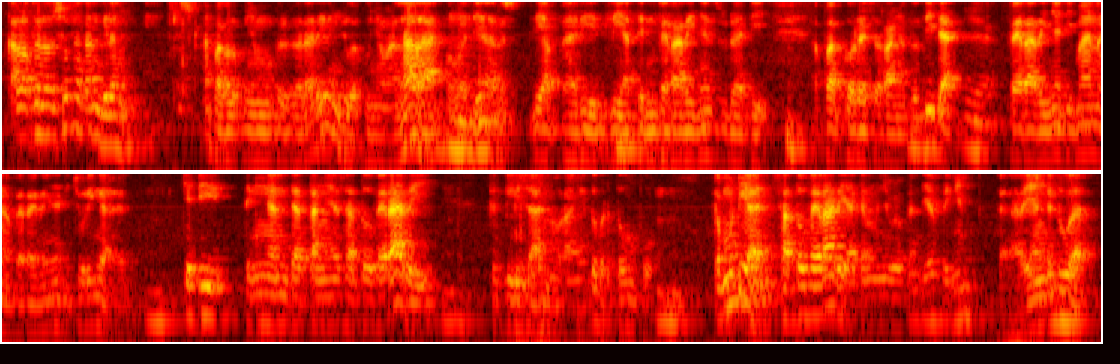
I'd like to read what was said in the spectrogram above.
kalau filosof akan bilang "Eh, terus kenapa kalau punya mobil Ferrari kan juga punya masalah bahwa dia harus tiap hari liatin Ferrarinya sudah di apa gores orang atau tidak. Iya. Ferrarinya di mana? Ferrarinya dicuri nggak? Jadi dengan datangnya satu Ferrari kegelisahan orang itu bertumpuk. Kemudian satu Ferrari akan menyebabkan dia ingin Ferrari yang kedua.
